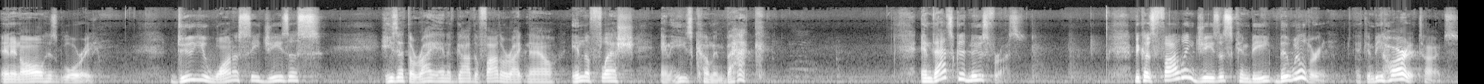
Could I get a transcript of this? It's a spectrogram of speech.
and in all his glory. Do you want to see Jesus? He's at the right hand of God the Father right now in the flesh and he's coming back. And that's good news for us. Because following Jesus can be bewildering, it can be hard at times.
